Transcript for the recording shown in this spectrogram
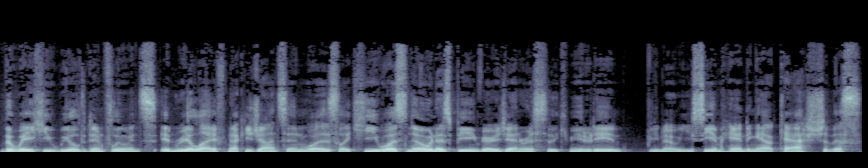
the way he wielded influence in real life. Nucky Johnson was like he was known as being very generous to the community, and you know you see him handing out cash to this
